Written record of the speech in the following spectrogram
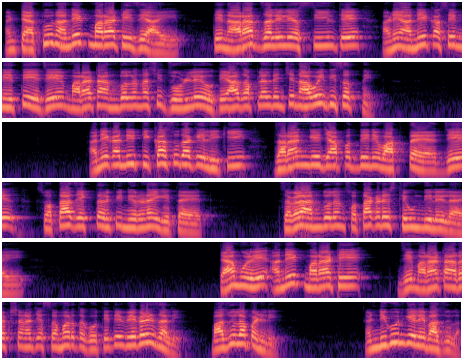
आणि त्यातून अनेक मराठे जे आहेत ते नाराज झालेले असतील ते आणि अनेक असे नेते जे मराठा आंदोलनाशी जोडले होते आज आपल्याला त्यांची नावही दिसत नाहीत. अनेकांनी टीकासुद्धा केली की जरांगे ज्या पद्धतीने वागतायत जे स्वतःच एकतर्फी निर्णय घेत आहेत सगळं आंदोलन स्वतःकडेच ठेवून दिलेलं आहे. त्यामुळे अनेक मराठे जे मराठा आरक्षणाचे समर्थक होते ते वेगळे झाले बाजूला पडले आणि निघून गेले बाजूला.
